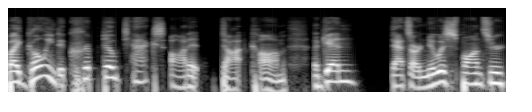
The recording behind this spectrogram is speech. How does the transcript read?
by going to cryptotaxaudit.com. Again, that's our newest sponsor,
